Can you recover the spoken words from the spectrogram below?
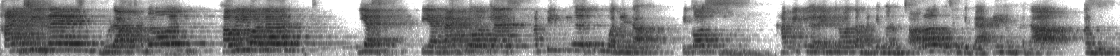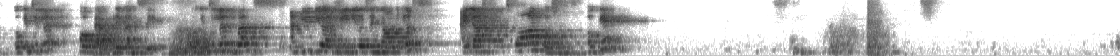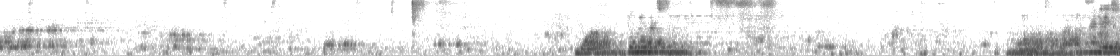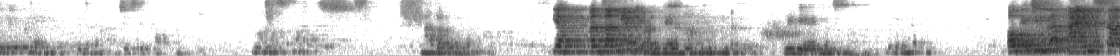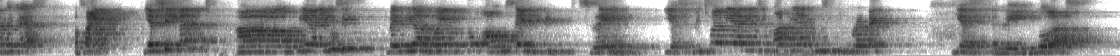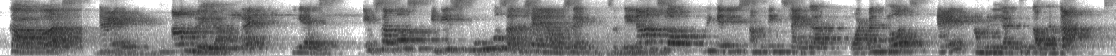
Hi children, good afternoon. How are you all are? Yes, we are back to our class. Happy New Year to one and all. Because happy new year అయిన తర్వాత మళ్ళీ మనం చాలా రోజులకి back అయ్యాం కదా అందుకు okay children hope everyone safe okay children once unmute your videos and audios i'll ask small questions okay Two minutes. Yeah, once unmute. They are not in the video. Okay, children, I will start the class. Uh, fine. Yes, children. Uh, we are using when we are going to outside if it's rain. Yes, which one we are using? What we are using to protect? Yes, raincoats, covers, and umbrella. Right? Yes. If suppose it is too sunshine outside, so then also we can use some things like the cotton clothes and umbrella to cover the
